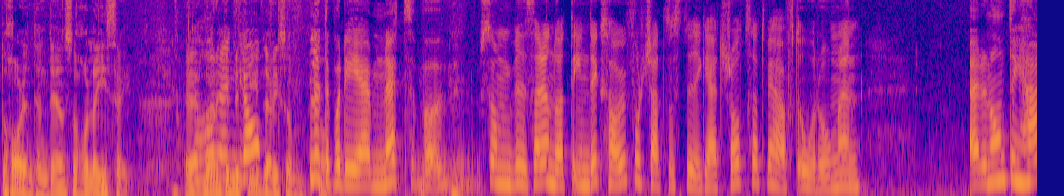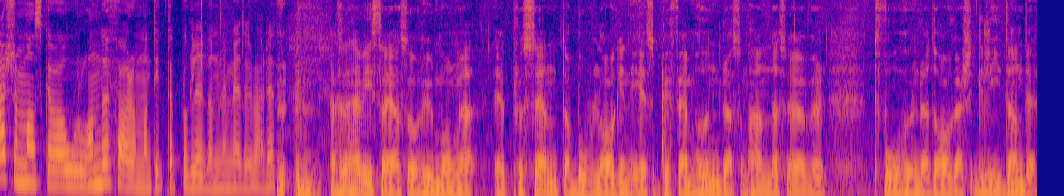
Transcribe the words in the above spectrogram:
då har det en tendens att hålla i sig. Jag har en graf liksom... lite på det ämnet som visar ändå att index har fortsatt att stiga trots att vi har haft oro. Men är det någonting här som man ska vara oroande för om man tittar på glidande medelvärdet? Alltså, här visar alltså hur många eh, procent av bolagen i SP 500 som handlas över 200 dagars glidande.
